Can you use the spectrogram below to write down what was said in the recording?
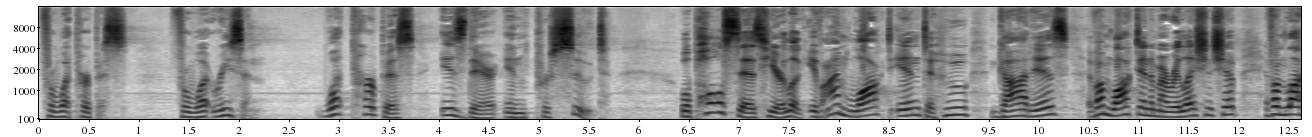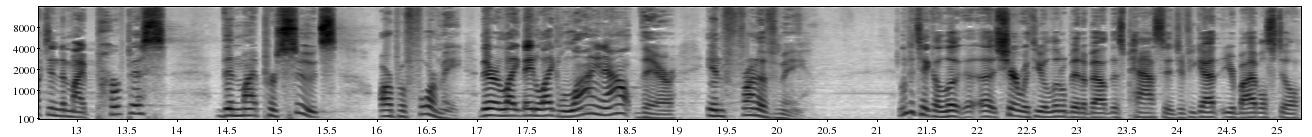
For what purpose? For what reason? What purpose is there in pursuit? Well, Paul says here look, if I'm locked into who God is, if I'm locked into my relationship, if I'm locked into my purpose, then my pursuits are before me. They're like, they like line out there in front of me. Let me take a look, uh, uh share with you a little bit about this passage. If you got your Bible still,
